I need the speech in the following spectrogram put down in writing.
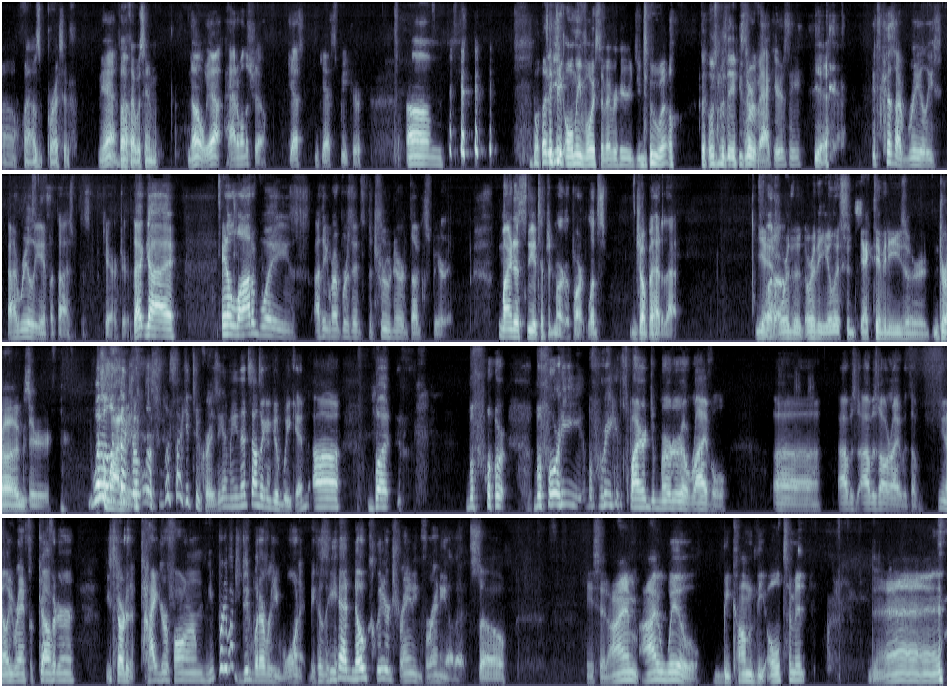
Oh, wow, that was impressive. Yeah, I thought no, that was him. no, yeah, had him on the show. Guest guest speaker. Um, but It's like the only voice I've ever heard you do well. goes with any sort of accuracy. Yeah, It's because I really I really empathize with this character. That guy, in a lot of ways, I think represents the true nerd thug spirit, minus the attempted murder part. Let's jump ahead of that. yeah, But, uh, or the or the illicit activities or drugs or Well, a let's not, go, let's, let's not get too crazy. I mean, that sounds like a good weekend. Uh, but before before he before he conspired to murder a rival, uh, I was I was all right with him. You know, he ran for governor. He started a tiger farm. He pretty much did whatever he wanted because he had no clear training for any of it. So he said, "I'm I will become the ultimate."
